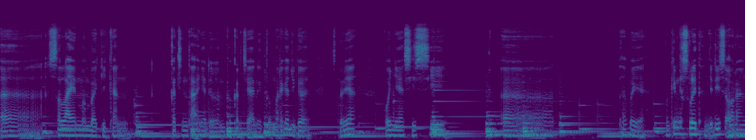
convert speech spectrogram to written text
uh, selain membagikan kecintaannya dalam pekerjaan itu mereka juga sebenarnya punya sisi uh, apa ya mungkin kesulitan. Jadi seorang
